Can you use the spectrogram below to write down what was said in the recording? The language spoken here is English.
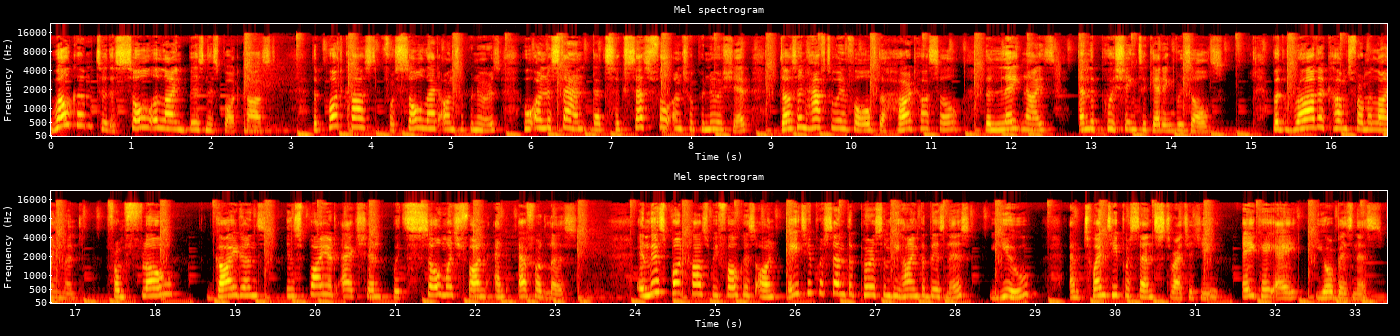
Welcome to the Soul Aligned Business Podcast, the podcast for soul led entrepreneurs who understand that successful entrepreneurship doesn't have to involve the hard hustle, the late nights, and the pushing to getting results, but rather comes from alignment, from flow, guidance, inspired action with so much fun and effortless. In this podcast, we focus on 80% the person behind the business, you and 20% strategy, aka your business.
